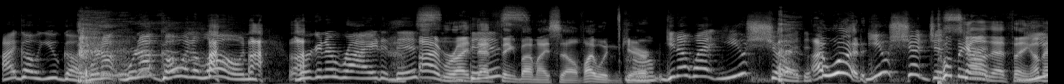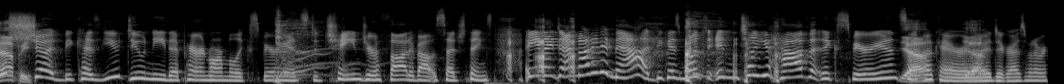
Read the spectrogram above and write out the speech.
I go, you go. We're not we're not going alone. We're gonna ride this. I'm riding that thing by myself. I wouldn't care. Um, you know what? You should. I would. You should just Put me start- on that thing. I'm you happy. should because you do need a paranormal experience to change your thought about such things. I mean, I, am not even mad because once until you have an experience, like, Yeah, okay, all right, yeah. I digress, whatever.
